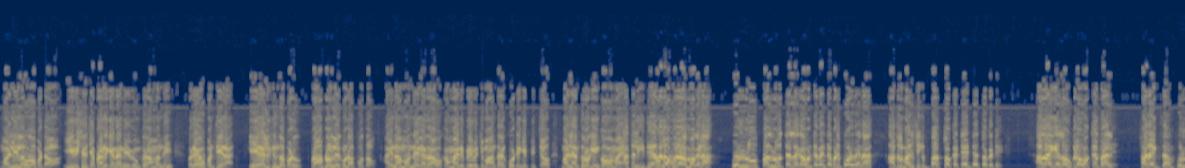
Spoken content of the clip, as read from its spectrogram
మళ్ళీ లవ్లో పడ్డావా? ఈ విషయం చెప్పడానికైనా నీ రూమ్కు రమ్మంది? ఒరే ఓ పని చేయరా? ఏ రైలు కింద పడు. ప్రాబ్లం లేకుండా పోతావు. అయినా మొన్నే కదరా ఒక అమ్మాయిని ప్రేమించి మా అందరం కూటింగ్ ఇప్పించావు. మళ్ళీ అంతలోకి ఇంకొక అమ్మాయి. అసలు ఇదేమి లవ్వురా మగడ? ఒళ్ళు పళ్ళు తెల్లగా ఉంటే వెంటబడి పోవడమేనా? అసలు మనిషికి బర్త్ ఒకటే డెత్ ఒకటే అలాగే లవ్ కూడా ఒక్కసారి. ఫర్ ఎగ్జాంపుల్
